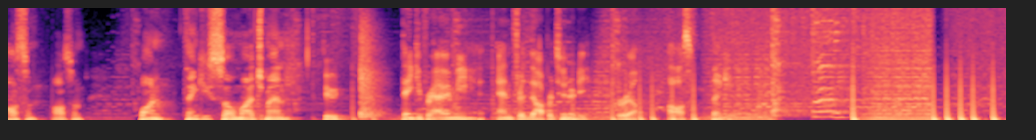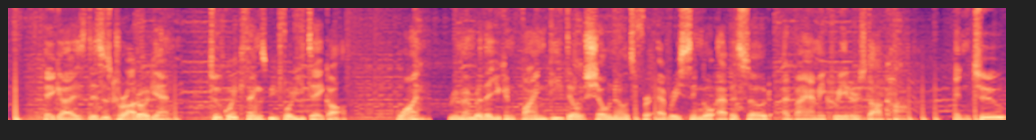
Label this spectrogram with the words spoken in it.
Awesome. Awesome. Juan, thank you so much, man. Dude, thank you for having me and for the opportunity. For real. Awesome. Thank you. Hey guys, this is Corrado again. Two quick things before you take off. One, remember that you can find detailed show notes for every single episode at miamicreators.com. And two,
